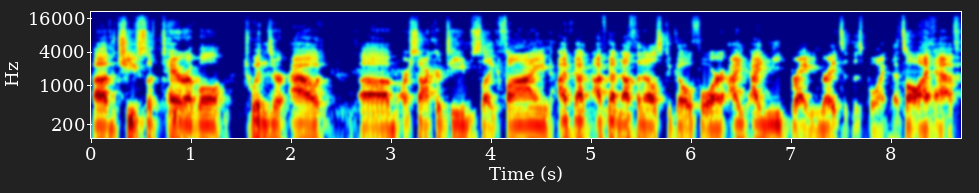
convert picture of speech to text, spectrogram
Uh, the Chiefs look terrible. Twins are out. Um, our soccer team's like fine. I've got I've got nothing else to go for. I, I need bragging rights at this point. That's all I have.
